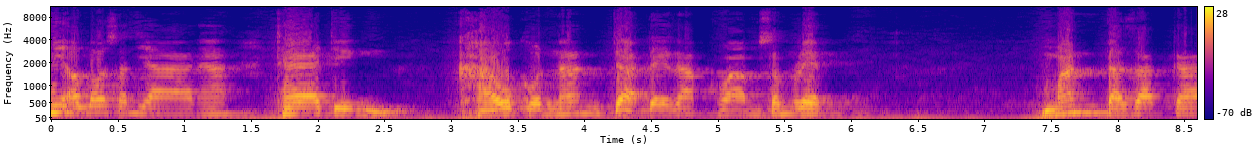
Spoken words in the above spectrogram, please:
นี่อัลลอฮ์สัญญานะ แท้จริง เขาคนนั้นจะได้รับความสำเร็จ มันตาซักกา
